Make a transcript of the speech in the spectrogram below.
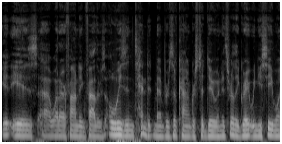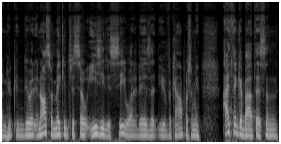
It is uh, what our founding fathers always intended members of Congress to do. And it's really great when you see one who can do it and also make it just so easy to see what it is that you've accomplished. I mean, I think about this and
